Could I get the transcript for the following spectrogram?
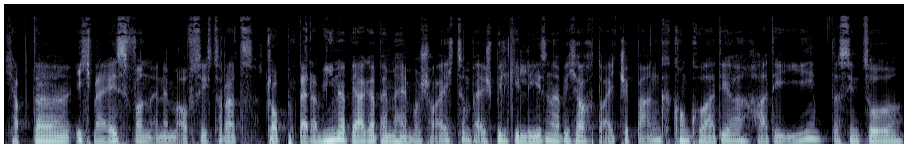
Ich habe da, ich weiß von einem Aufsichtsratsjob bei der Wienerberger beim Heimer Scheuch zum Beispiel gelesen, habe ich auch Deutsche Bank, Concordia, HDI. Das sind so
